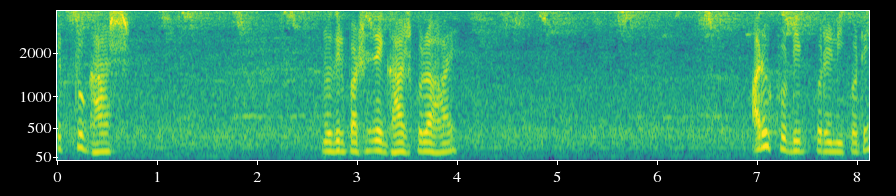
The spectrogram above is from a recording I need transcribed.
একটু ঘাস। নদীর পাশে যে ঘাসগুলো হয়, আরও একটু ডিপ করে নিকটে।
